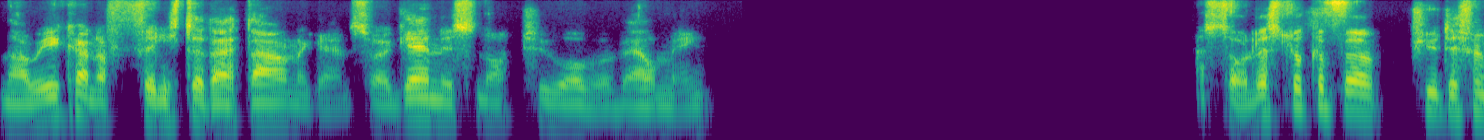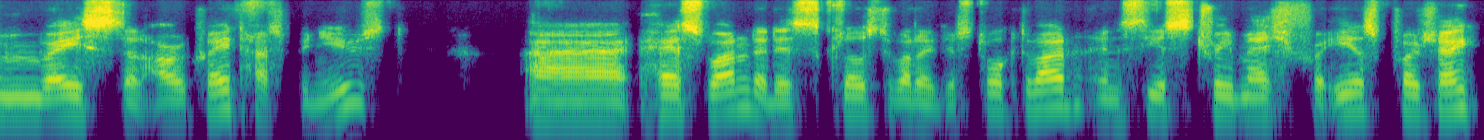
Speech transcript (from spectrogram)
Now we kind of filter that down again. So again, it's not too overwhelming. So let's look at a few different ways that RO-Crate has been used. Uh, here's one that is close to what I just talked about in CS3 Mesh for EOS project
